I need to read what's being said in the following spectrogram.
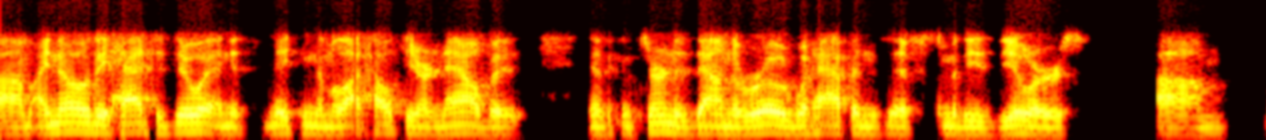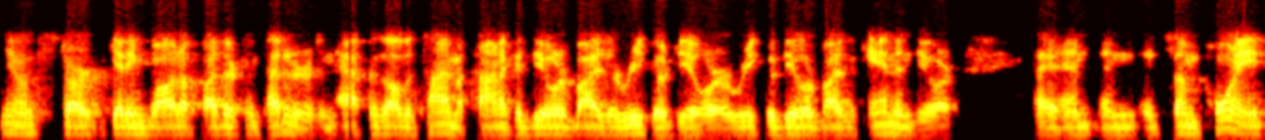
Um, I know they had to do it, and it's making them a lot healthier now. But you know, the concern is down the road. What happens if some of these dealers, um, you know, start getting bought up by their competitors. And happens all the time. A Konica dealer buys a Ricoh dealer, a Ricoh dealer buys a Canon dealer. And, and at some point,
